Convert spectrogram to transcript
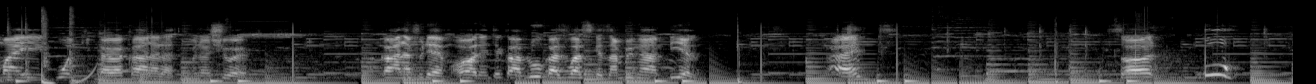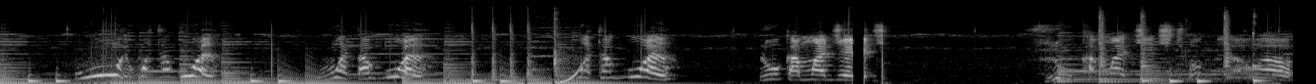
my goalkeeper or that. I'm not sure. Corner for them. Oh, then take off Lucas Vasquez and bring on Bale. Alright. So, ooh, ooh, what a goal! What a goal! What a goal! Luka Modric. Luka me, wow.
